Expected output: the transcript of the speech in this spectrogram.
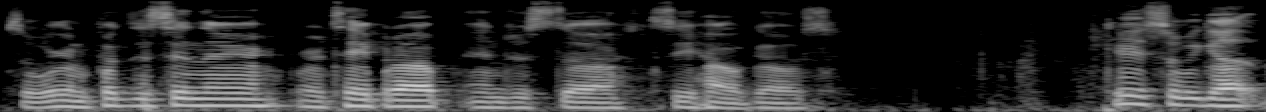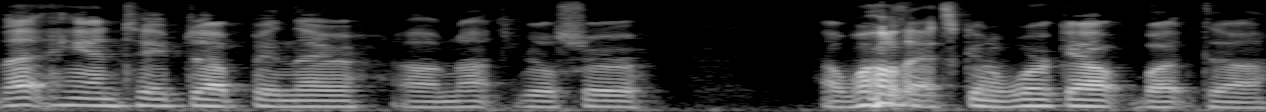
So we're gonna put this in there, we're gonna tape it up and just uh, see how it goes. Okay, so we got that hand taped up in there. I'm not real sure how well that's gonna work out, but uh,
